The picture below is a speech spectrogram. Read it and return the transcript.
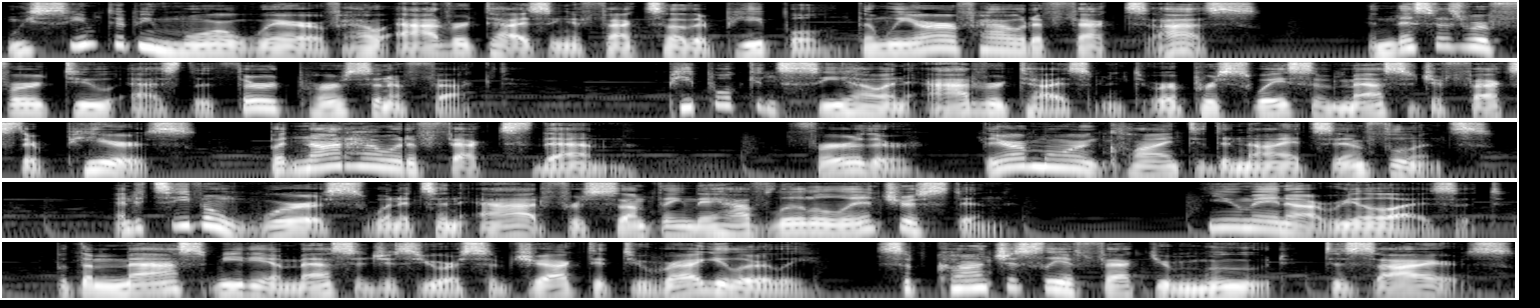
We seem to be more aware of how advertising affects other people than we are of how it affects us and this is referred to as the third person effect. People can see how an advertisement or a persuasive message affects their peers, but not how it affects them. Further, they are more inclined to deny its influence. And it's even worse when it's an ad for something they have little interest in. You may not realize it, but the mass media messages you are subjected to regularly subconsciously affect your mood, desires,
